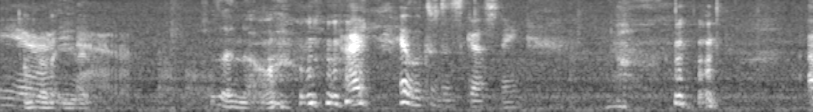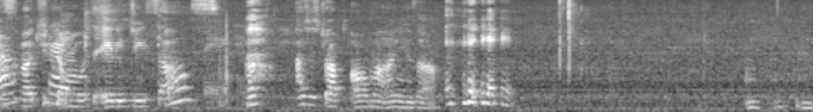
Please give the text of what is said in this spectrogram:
Yeah. I'm gonna eat it. she said no. I, it looks disgusting. this I'll is my cucumber with the ADG sauce. I just dropped all my onions off. Mm, mm, mm.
